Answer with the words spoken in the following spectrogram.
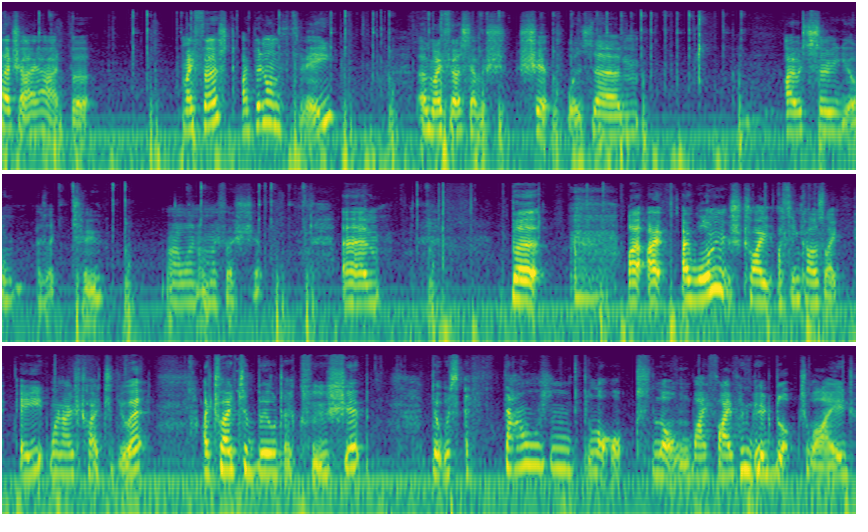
actually I had, but my first, I've been on three. And my first ever sh ship was, um, I was so young, I was like two. I went on my first ship. Um, but I, I, I once tried, I think I was like eight when I tried to do it. I tried to build a cruise ship that was a thousand blocks long by 500 blocks wide.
